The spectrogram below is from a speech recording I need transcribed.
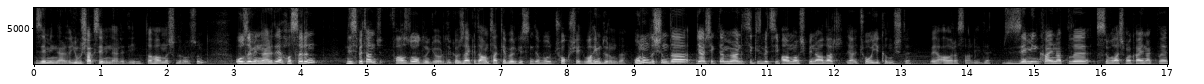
zeminlerde, yumuşak zeminlerde diyeyim daha anlaşılır olsun. O zeminlerde hasarın nispeten fazla olduğunu gördük. Özellikle de Antakya bölgesinde bu çok şey vahim durumda. Onun dışında gerçekten mühendislik hizmeti almamış binalar yani çoğu yıkılmıştı veya ağır hasarlıydı. Zemin kaynaklı, sıvılaşma kaynaklı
